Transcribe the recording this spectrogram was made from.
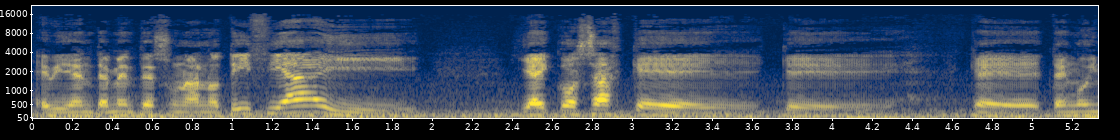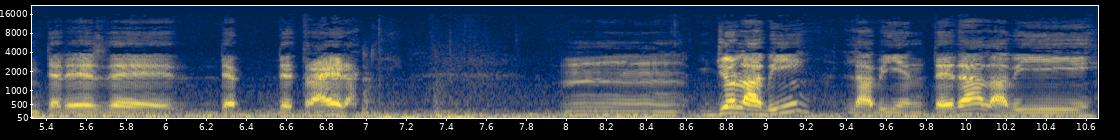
evidentemente es una noticia y, y hay cosas que, que, tengo interés de, de, de traer aquí. Mm, yo la vi, la vi entera, la vi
